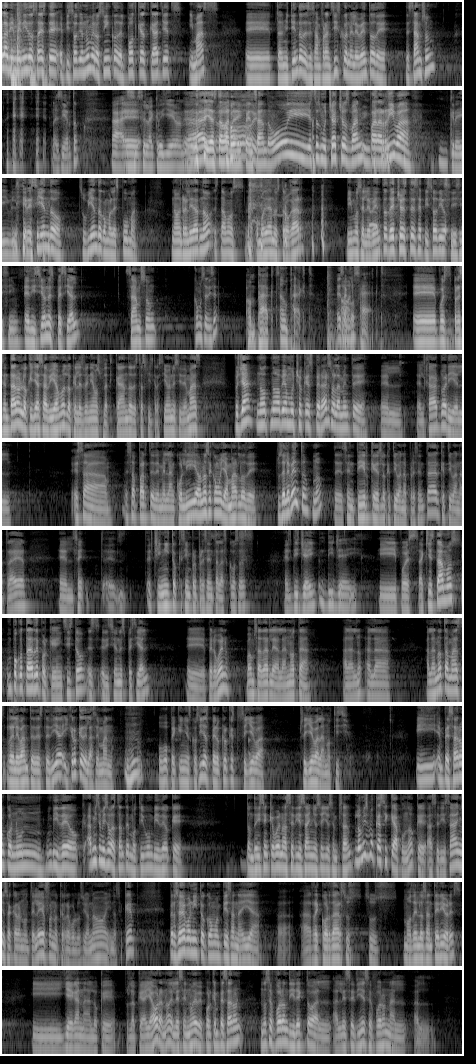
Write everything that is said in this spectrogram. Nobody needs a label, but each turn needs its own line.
Hola, bienvenidos a este episodio número 5 del podcast Gadgets y más. Eh, transmitiendo desde San Francisco en el evento de, de Samsung. ¿No es cierto?
Ay,
Eh,
sí se la creyeron. ¿no?
Ah, ya estaban ahí pensando, uy, estos muchachos van para arriba,
Increíble.
creciendo, subiendo como la espuma. No, en realidad no, estamos en la comodidad de nuestro hogar. Vimos el evento. De hecho, este es episodio
Sí, sí, sí.
edición especial Samsung, ¿cómo se dice?
Unpacked.
Unpacked. Esa cosa.
Unpacked.
Eh, pues presentaron lo que ya sabíamos, lo que les veníamos platicando de estas filtraciones y demás. Pues ya, no, no había mucho que esperar, solamente el, el hardware y el esa, esa parte de melancolía, o no sé cómo llamarlo, de pues del evento, ¿no? De sentir qué es lo que te iban a presentar, qué te iban a traer, el, el chinito que siempre presenta las cosas, el DJ.
DJ.
Y pues aquí estamos, un poco tarde porque, insisto, es edición especial. Eh, pero bueno, vamos a darle a la nota, a la, a, la, a la nota más relevante de este día y creo que de la semana. Hubo pequeñas cosillas, pero creo que esto se lleva, se lleva la noticia. Y empezaron con un, un video, a mí se me hizo bastante emotivo un video que, donde dicen que bueno, hace 10 años ellos empezaron, lo mismo casi que Apple, ¿no? Que hace 10 años sacaron un teléfono que revolucionó y no sé qué. Pero se ve bonito cómo empiezan ahí a, a- a recordar sus, sus modelos anteriores y llegan a lo que, pues, lo que hay ahora, ¿no? El S9, porque empezaron, no se fueron directo al, al S10, se fueron al, al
